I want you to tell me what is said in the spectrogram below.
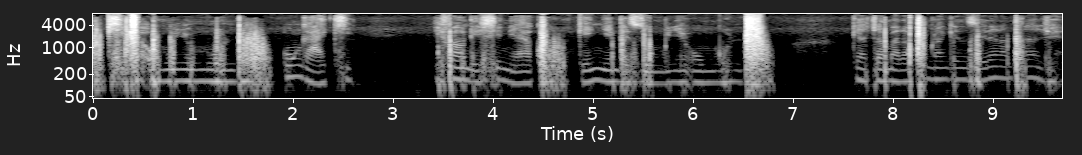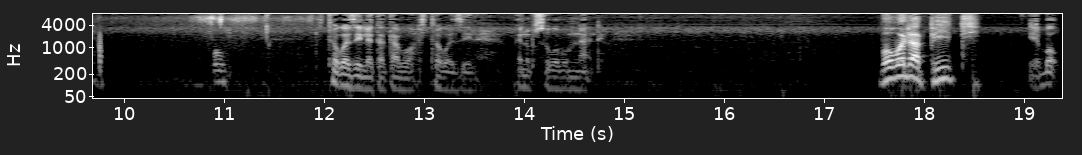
kukhipha omunye umuntu ungakhi i-foundation yakho ngeenyembezi zomunye umuntu. Ngiyajama lapho mna ngenzile namhlanje. Sithokozile tatabo sithokozile. Benobusuku obumnandi. Bobona beat. Yebo.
